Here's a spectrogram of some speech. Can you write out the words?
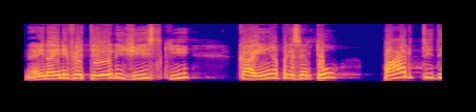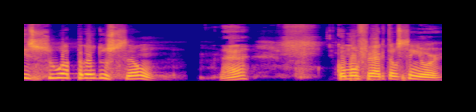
Né? E na NVT ele diz que Caim apresentou parte de sua produção né? como oferta ao Senhor.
